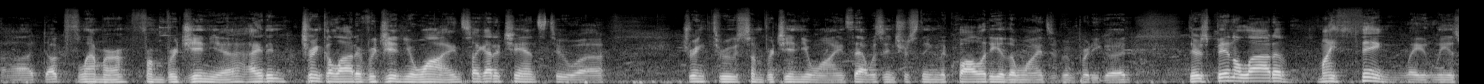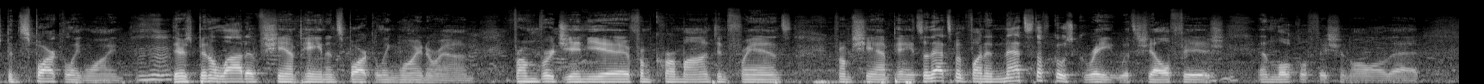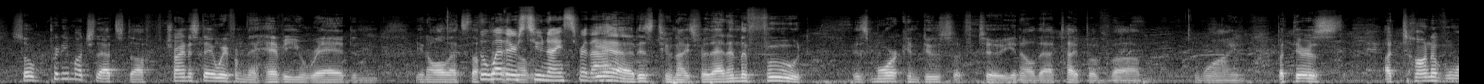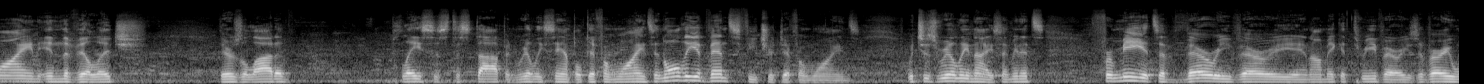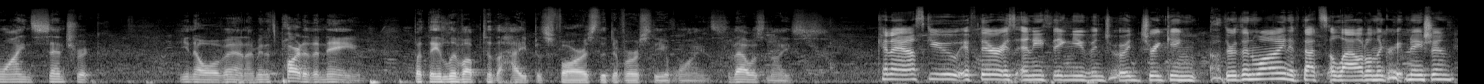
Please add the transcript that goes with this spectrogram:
uh, Doug Flemmer from Virginia. I didn't drink a lot of Virginia wine, so I got a chance to uh, drink through some Virginia wines. That was interesting. The quality of the wines have been pretty good. There's been a lot of my thing lately has been sparkling wine. There's been a lot of champagne and sparkling wine around from Virginia, from Clermont in France, from Champagne. So that's been fun, and that stuff goes great with shellfish and local fish and all of that. So pretty much that stuff. Trying to stay away from the heavy red and you know all that stuff. The that weather's too nice for that. Yeah, it is too nice for that, and the food is more conducive to you know that type of um, wine. But there's a ton of wine in the village. There's a lot of places to stop and really sample different wines, and all the events feature different wines, which is really nice. I mean, it's for me, it's a very, very, and I'll make it three varies, a very wine centric, you know, event. I mean, it's part of the name, but they live up to the hype as far as the diversity of wines. So that was nice. Can I ask you if there is anything you've enjoyed drinking other than wine, if that's allowed on the Grape Nation?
